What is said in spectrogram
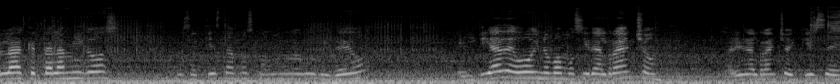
Hola, ¿qué tal amigos? Pues aquí estamos con un nuevo video. El día de hoy no vamos a ir al rancho. Para ir al rancho hay que irse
